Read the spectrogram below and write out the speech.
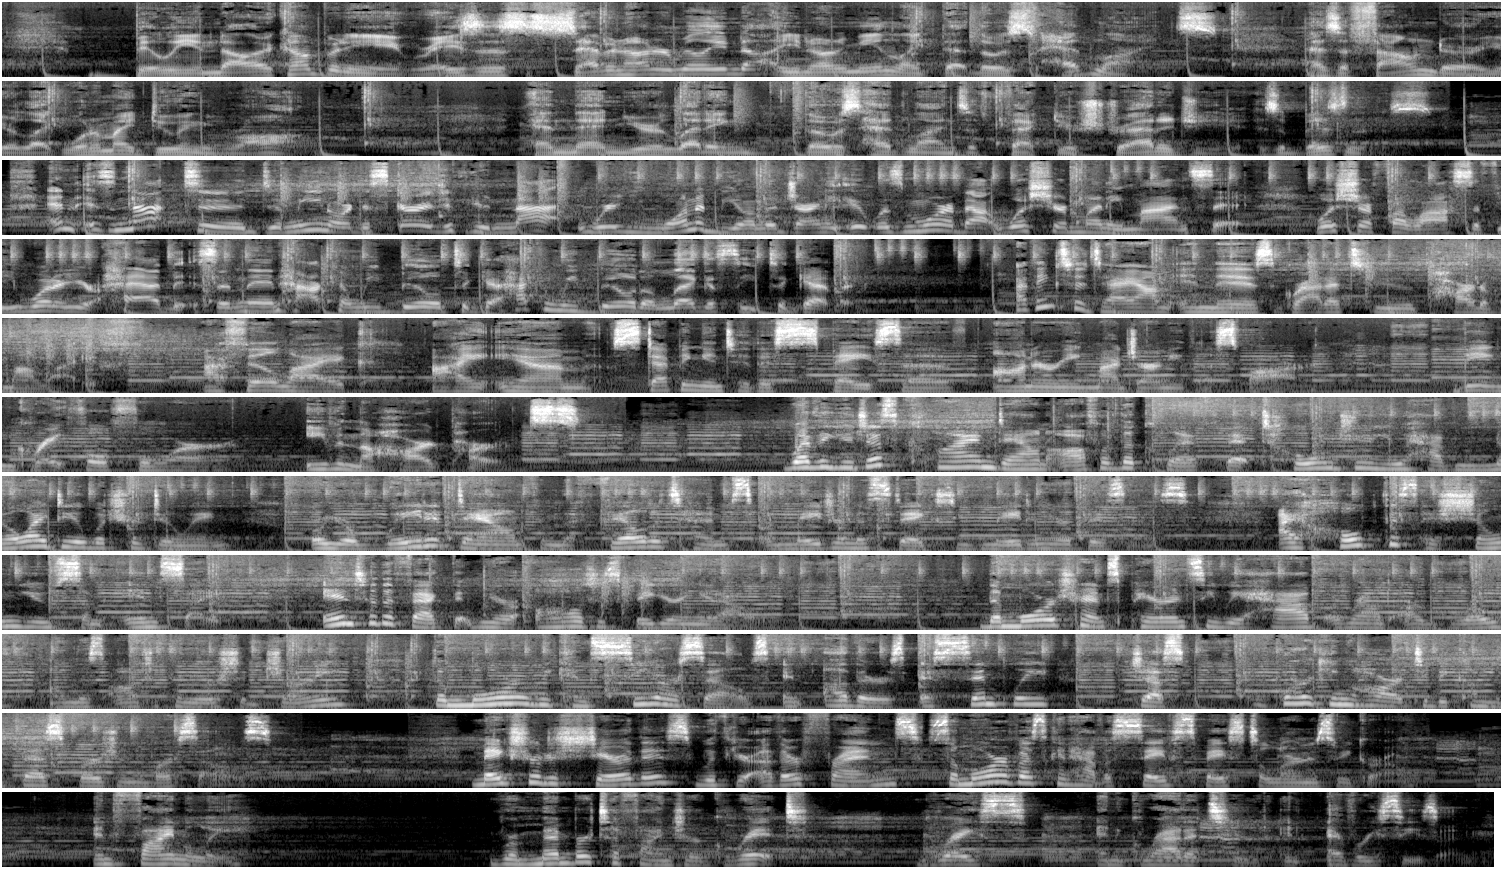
billion dollar company raises 700 million dollars. You know what I mean? Like that, those headlines. As a founder, you're like, what am I doing wrong? And then you're letting those headlines affect your strategy as a business. And it's not to demean or discourage if you're not where you want to be on the journey. It was more about what's your money mindset? What's your philosophy? What are your habits? And then how can we build together? How can we build a legacy together? I think today I'm in this gratitude part of my life. I feel like I am stepping into this space of honoring my journey thus far, being grateful for even the hard parts, whether you just climbed down off of the cliff that told you you have no idea what you're doing, or you're weighted down from the failed attempts or major mistakes you've made in your business, I hope this has shown you some insight into the fact that we are all just figuring it out. The more transparency we have around our growth on this entrepreneurship journey, the more we can see ourselves and others as simply just working hard to become the best version of ourselves. Make sure to share this with your other friends so more of us can have a safe space to learn as we grow. And finally, remember to find your grit, grace, and gratitude in every season.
